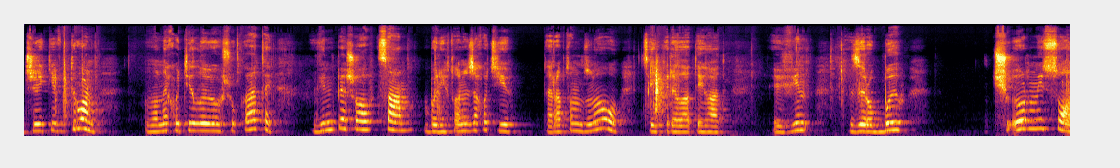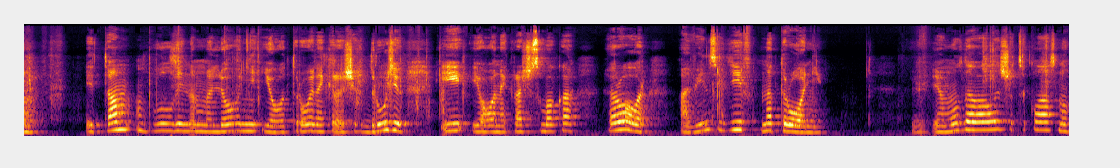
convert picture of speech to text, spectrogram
Джеків дрон. Вони хотіли його шукати. Він пішов сам, бо ніхто не захотів. Та раптом знову цей крилатий гад. Він зробив чорний сон. І там були намальовані його троє найкращих друзів і його найкраща собака Ровер. А він сидів на троні. Йому здавалося, що це класно.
